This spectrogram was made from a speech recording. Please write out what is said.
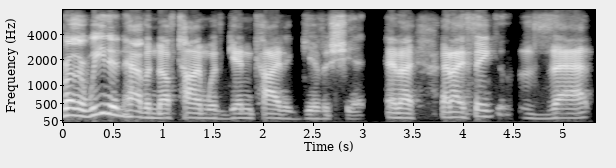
brother, we didn't have enough time with Genkai to give a shit, and I and I think that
